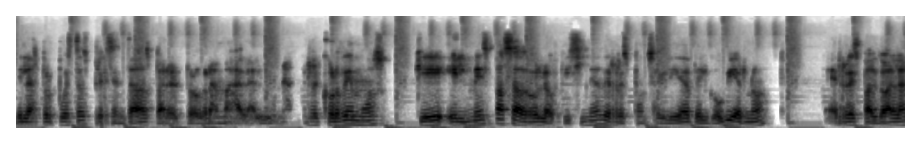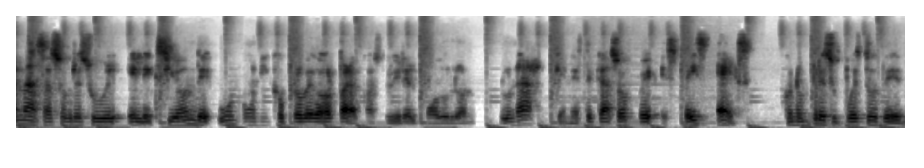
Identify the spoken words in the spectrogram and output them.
de las propuestas presentadas para el programa a la Luna. Recordemos que el mes pasado la Oficina de Responsabilidad del Gobierno respaldó a la NASA sobre su elección de un único proveedor para construir el módulo lunar, que en este caso fue SpaceX, con un presupuesto de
